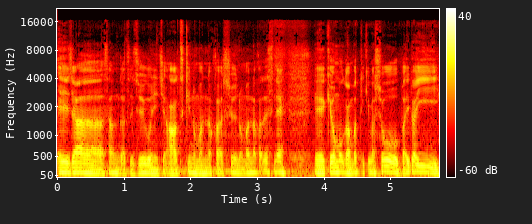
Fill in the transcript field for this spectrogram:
えー、じゃあ3月15日、あ、月の真ん中、週の真ん中ですね、えー、今日も頑張っていきましょう。バイバイ。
